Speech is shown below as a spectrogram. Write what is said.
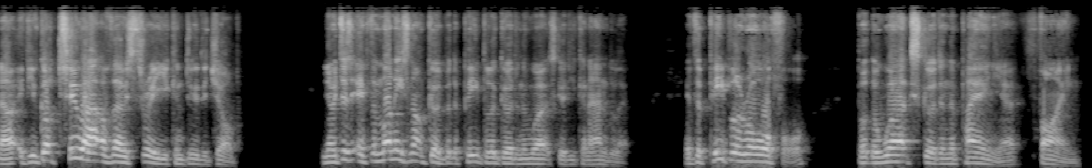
Now, if you've got two out of those three, you can do the job. You know, it does, if the money's not good, but the people are good and the work's good, you can handle it. If the people are awful, but the work's good and they're paying you, fine.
